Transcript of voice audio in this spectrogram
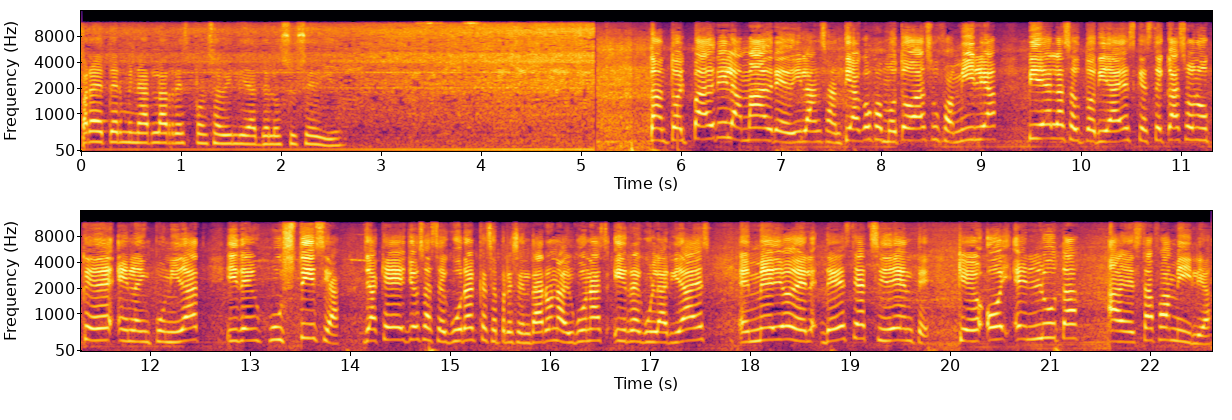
para determinar la responsabilidad de lo sucedido. Tanto el padre y la madre de Dylan Santiago como toda su familia pide a las autoridades que este caso no quede en la impunidad y den justicia, ya que ellos aseguran que se presentaron algunas irregularidades en medio de, este accidente que hoy enluta a esta familia.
